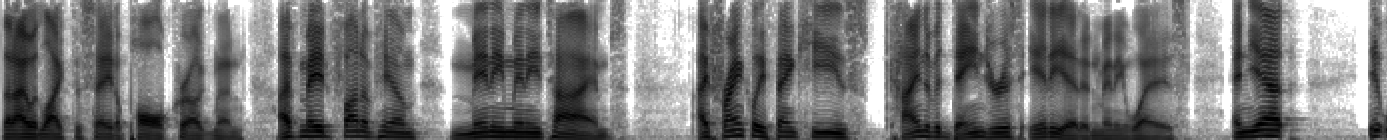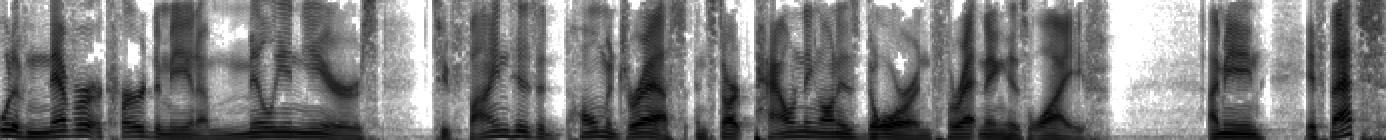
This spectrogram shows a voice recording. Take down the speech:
that I would like to say to Paul Krugman. I've made fun of him many, many times. I frankly think he's kind of a dangerous idiot in many ways. And yet, it would have never occurred to me in a million years to find his home address and start pounding on his door and threatening his wife. I mean, if that's,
